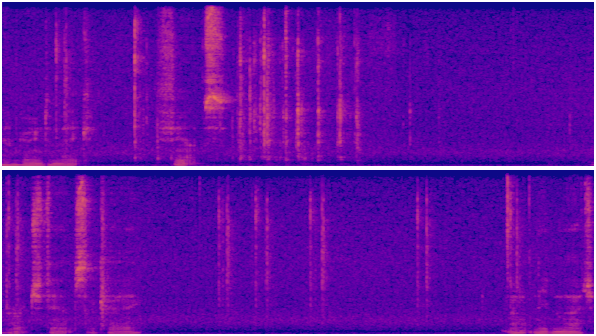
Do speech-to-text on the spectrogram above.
I'm going to make fence. Birch fence, okay. I don't need much.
